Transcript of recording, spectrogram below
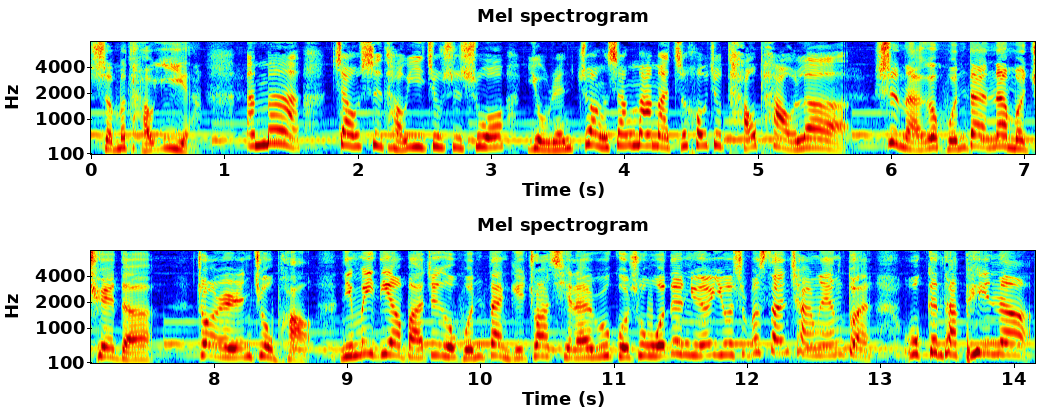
什么逃逸啊？阿妈，肇事逃逸就是说有人撞伤妈妈之后就逃跑了。是哪个混蛋那么缺德，撞了人就跑？你们一定要把这个混蛋给抓起来！如果说我的女儿有什么三长两短，我跟她拼了！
